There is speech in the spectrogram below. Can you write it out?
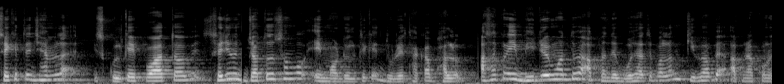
সেক্ষেত্রে ঝামেলা স্কুলকেই পড়াতে হবে। সেই জন্য যত সম্ভব এই মডিউল থেকে দূরে থাকা ভালো। আশা করি এই ভিডিওর মাধ্যমে আপনাদের বোঝাতে পারলাম কীভাবে আপনার কোনো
